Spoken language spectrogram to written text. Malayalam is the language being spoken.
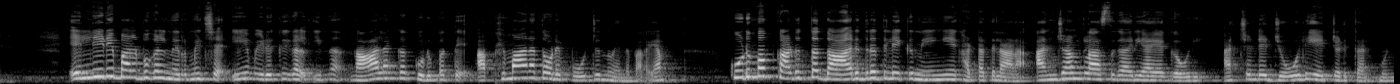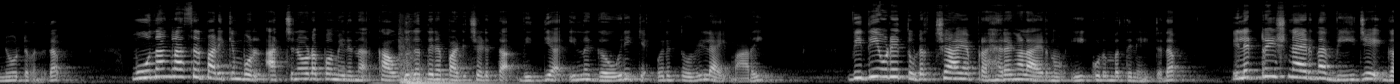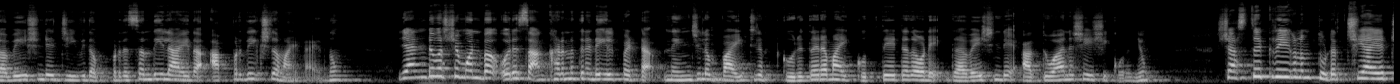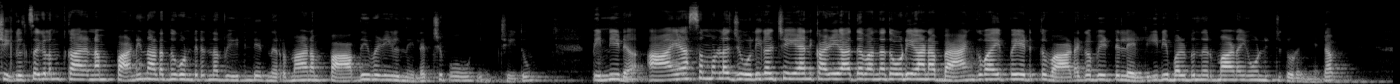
എൽ ഇ ഡി ബൾബുകൾ നിർമ്മിച്ച് ഈ മിടുക്കുകൾ ഇന്ന് നാലംഗ കുടുംബത്തെ അഭിമാനത്തോടെ പോറ്റുന്നു എന്ന് പറയാം. കുടുംബം കടുത്ത ദാരിദ്ര്യത്തിലേക്ക് നീങ്ങിയ ഘട്ടത്തിലാണ് അഞ്ചാം ക്ലാസ്സുകാരിയായ ഗൗരി അച്ഛന്റെ ജോലി ഏറ്റെടുക്കാൻ മുന്നോട്ട് വന്നത്. മൂന്നാം ക്ലാസ്സിൽ പഠിക്കുമ്പോൾ അച്ഛനോടൊപ്പം ഇരുന്ന് കൗതുകത്തിന് പഠിച്ചെടുത്ത വിദ്യ ഇന്ന് ഗൗരിക്ക് ഒരു തൊഴിലായി മാറി. വിധിയുടെ തുടർച്ചയായ പ്രഹരങ്ങളായിരുന്നു ഈ കുടുംബത്തിനേറ്റത്. ഇലക്ട്രീഷ്യനായിരുന്ന വി ജെ ഗവേഷിന്റെ ജീവിതം പ്രതിസന്ധിയിലായത് അപ്രതീക്ഷിതമായിട്ടായിരുന്നു. രണ്ടു വർഷം മുൻപ് ഒരു സംഘടനത്തിനിടയിൽപ്പെട്ട നെഞ്ചിലും വയറ്റിലും ഗുരുതരമായി കുത്തേറ്റതോടെ ഗവേഷിന്റെ അധ്വാനശേഷി കുറഞ്ഞു. ശസ്ത്രക്രിയകളും തുടർച്ചയായ ചികിത്സകളും കാരണം പണി നടന്നുകൊണ്ടിരുന്ന വീടിന്റെ നിർമ്മാണം പാതി വഴിയിൽ നിലച്ചു പോവുകയും ചെയ്തു. പിന്നീട് ആയാസമുള്ള ജോലികൾ ചെയ്യാൻ കഴിയാതെ വന്നതോടെയാണ് ബാങ്ക് വായ്പയെടുത്ത് വാടക വീട്ടിൽ എൽ ഇ ഡി ബൾബ് നിർമ്മാണ യൂണിറ്റ് തുടങ്ങിയത്.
